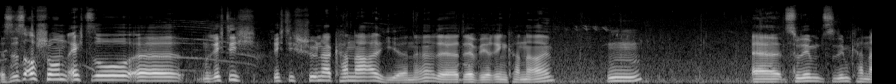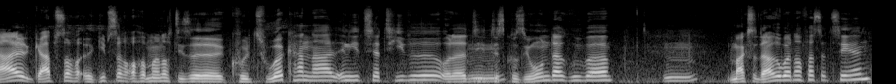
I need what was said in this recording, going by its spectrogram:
Es ist auch schon echt so äh, ein richtig, richtig schöner Kanal hier, ne? der, der Währing-Kanal. Mhm. Äh, zu, dem, zu dem Kanal gab's doch, äh, gibt es doch auch immer noch diese Kulturkanal-Initiative oder die Mhm. Diskussion darüber. Magst du darüber noch was erzählen?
